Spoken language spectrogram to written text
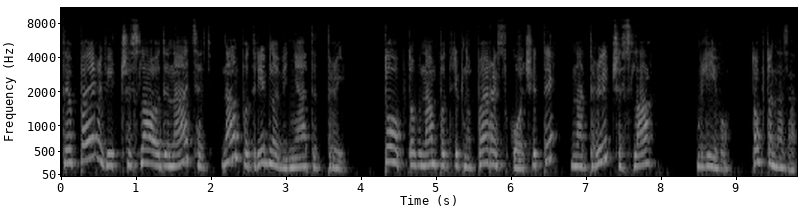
Тепер від числа 11 нам потрібно відняти 3. Тобто нам потрібно перескочити на 3 числа вліво, тобто назад.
